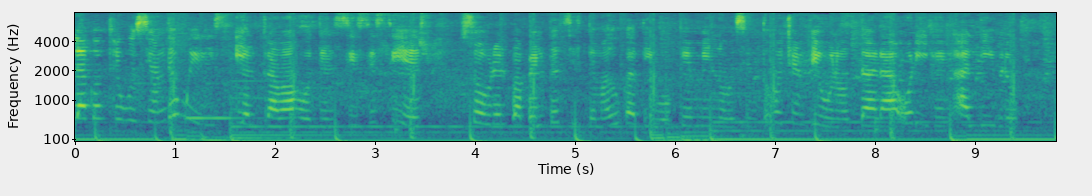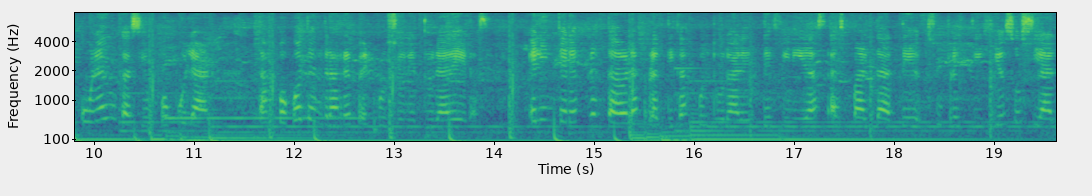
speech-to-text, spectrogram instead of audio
La contribución de Willis y el trabajo del CCCS sobre el papel del sistema educativo que en 1981 dará origen al libro educación popular, tampoco tendrá repercusiones duraderas. El interés prestado a las prácticas culturales definidas a espalda de su prestigio social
